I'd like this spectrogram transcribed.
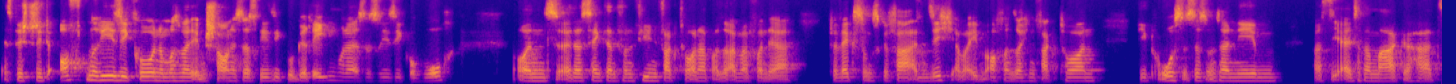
Es besteht oft ein Risiko und dann muss man eben schauen, ist das Risiko gering oder ist das Risiko hoch? Und äh, das hängt dann von vielen Faktoren ab. Also einmal von der Verwechslungsgefahr an sich, aber eben auch von solchen Faktoren, wie groß ist das Unternehmen, was die ältere Marke hat,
